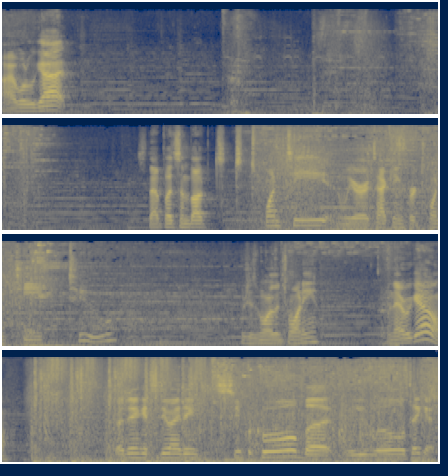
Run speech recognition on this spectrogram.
Alright, what do we got? So that puts them about t- 20, and we are attacking for 22, which is more than 20. And there we go. So I didn't get to do anything super cool, but we will take it.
